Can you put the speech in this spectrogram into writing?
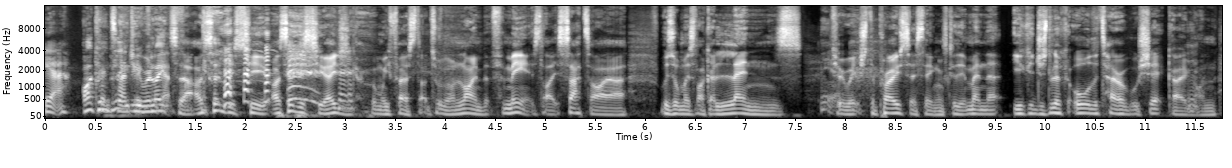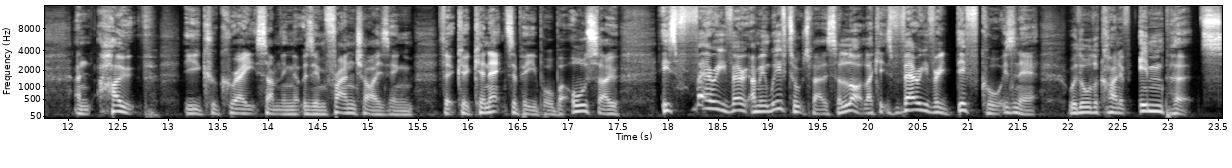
yeah I completely relate to that. I said this to you. I said this to you ages ago when we first started talking online. But for me, it's like satire was almost like a lens through which to process things because it meant that you could just look at all the terrible shit going on and hope that you could create something that was enfranchising that could connect to people. But also, it's very, very. I mean, we've talked about this a lot. Like, it's very, very difficult, isn't it, with all the kind of inputs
